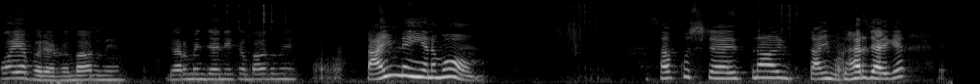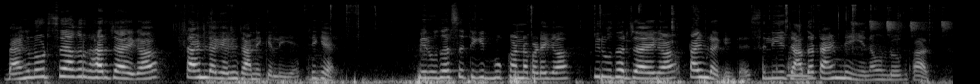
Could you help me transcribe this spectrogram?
പോയാൽ പോരായിരുന്നു. ബാദ് മേ ജാനിയൊക്കെ ബാദ് ടൈം നെയ്യണമോ सब कुछ इतना टाइम घर जाएँगे। बेंगलोर से अगर घर जाएगा टाइम लगेगा जाने के लिए, ठीक है? फिर उधर से टिकट बुक करना पड़ेगा, फिर उधर जाएगा टाइम लगेगा। इसलिए ज़्यादा टाइम नहीं है ना उन लोगों के पास।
